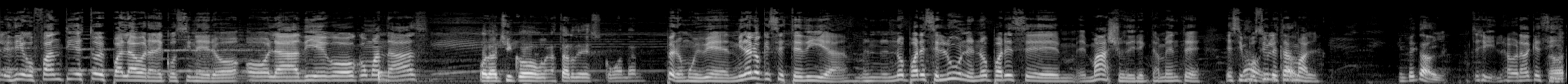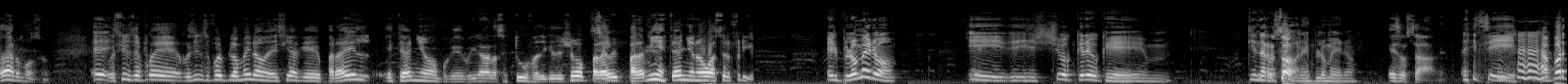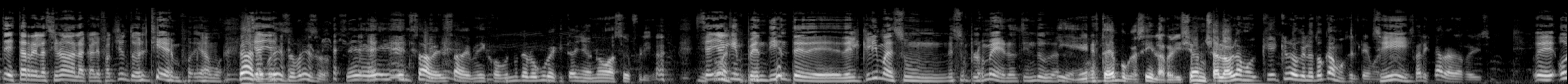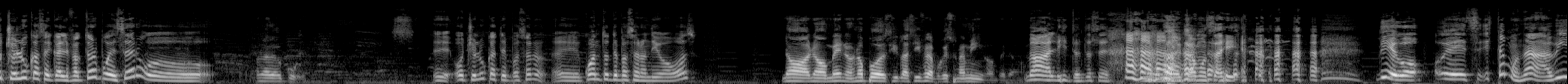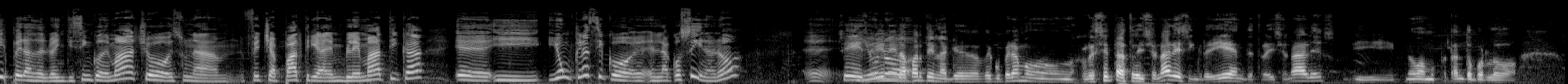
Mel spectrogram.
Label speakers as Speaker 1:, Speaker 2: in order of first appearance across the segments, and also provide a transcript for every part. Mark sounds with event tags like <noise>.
Speaker 1: Él es Diego Fanti, esto es Palabra de Cocinero. Hola Diego, ¿cómo andás?
Speaker 2: Hola chicos, buenas tardes, ¿cómo andan?
Speaker 1: Pero muy bien, mirá lo que es este día. No parece lunes, no parece eh, mayo directamente. Es
Speaker 2: No,
Speaker 1: imposible estar mal.
Speaker 2: impecable.
Speaker 1: Sí, la verdad que sí.
Speaker 2: la verdad hermoso.
Speaker 1: Eh,
Speaker 2: Recién se fue, recién se fue el plomero, me decía que para él este año, porque vino a ver las estufas y qué sé yo, para,
Speaker 1: Sí.
Speaker 2: para mí este año no va a ser frío.
Speaker 1: el plomero, y, y yo creo que mm, tiene razón el plomero.
Speaker 2: Eso sabe. <laughs>
Speaker 1: Sí, aparte está relacionado a la calefacción todo el tiempo, digamos.
Speaker 2: Claro,
Speaker 1: si hay,
Speaker 2: por eso, por eso. Sí, él, él sabe, él sabe, me dijo, no te preocupes que este año no va a ser frío.
Speaker 1: si hay alguien pendiente de- del clima es un, es un plomero, sin duda.
Speaker 2: Y en esta época sí, la revisión, ya lo hablamos, que creo que lo tocamos el tema.
Speaker 1: Sí.
Speaker 2: Sale cara la revisión.
Speaker 1: Eh, ¿8 lucas el calefactor puede ser o...?
Speaker 2: Una locura.
Speaker 1: Eh, ¿8 lucas te pasaron? Eh, ¿Cuánto te pasaron, Diego, vos?
Speaker 2: No, no, menos, no puedo decir la cifra porque es un amigo, pero...
Speaker 1: Ah, listo, entonces lo dejamos ahí. <laughs> Diego, eh, estamos nada, a vísperas del 25 de mayo, es una fecha patria emblemática eh, y, y un clásico en la cocina, ¿no? Eh,
Speaker 2: Sí,
Speaker 1: y
Speaker 2: se
Speaker 1: uno-
Speaker 2: viene la parte en la que recuperamos recetas tradicionales, ingredientes tradicionales y no vamos tanto por lo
